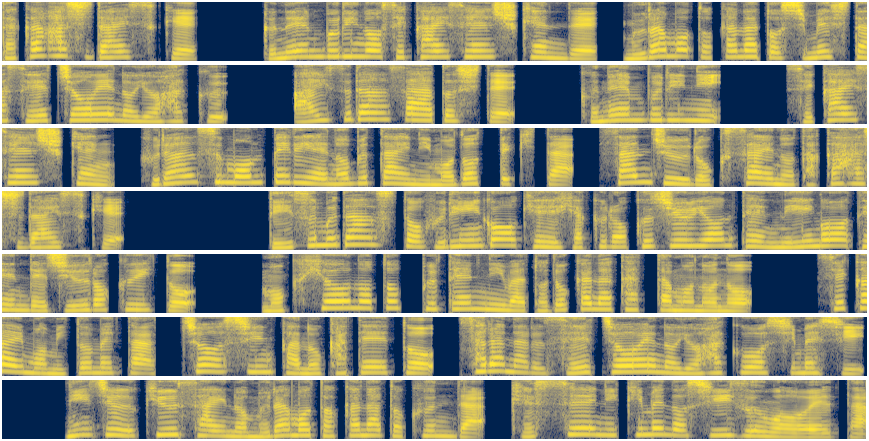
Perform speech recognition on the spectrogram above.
高橋大輔、9年ぶりの世界選手権で村本かなと示した成長への余白、アイスダンサーとして、9年ぶりに世界選手権フランスモンペリエの舞台に戻ってきた36歳の高橋大輔。リズムダンスとフリー合計164.25点で16位と、目標のトップ10には届かなかったものの、世界も認めた超進化の過程とさらなる成長への余白を示し、29歳の村本かなと組んだ結成2期目のシーズンを終えた。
